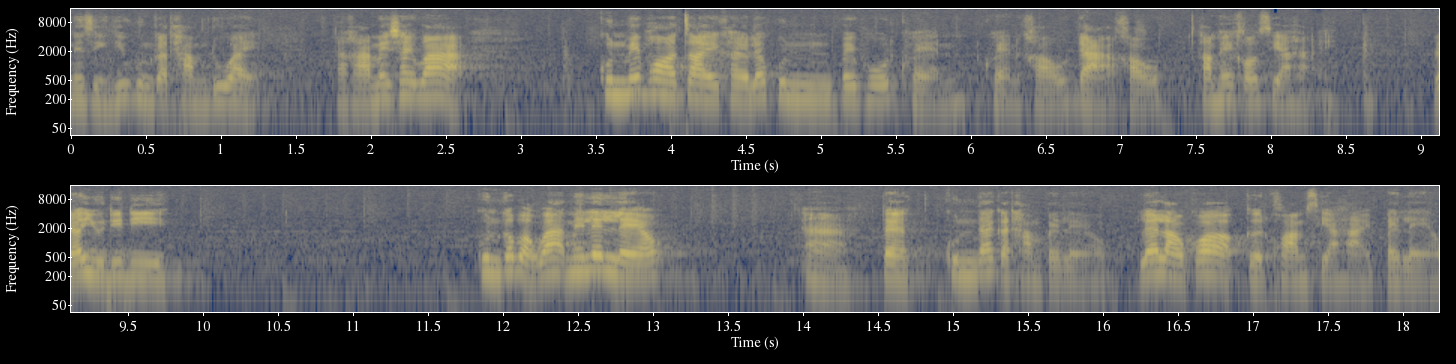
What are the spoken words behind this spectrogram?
ในสิ่งที่คุณกระทำด้วยนะคะ ไม่ใช่ว่า คุณไม่พอใจใครแล้วคุณไปโพสต์แขวนแขวนเขาด่าเขาทำให้เขาเสียหาย แล้วอยู่ดีๆ คุณก็บอกว่าไม่เล่นแล้ว อ่า แต่คุณได้กระทำไปแล้ว และเราก็เกิดความเสียหายไปแล้ว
